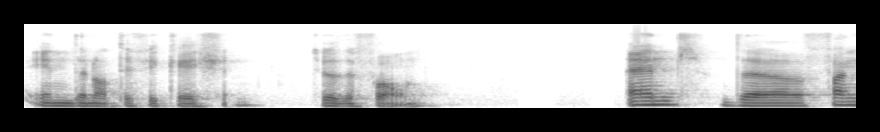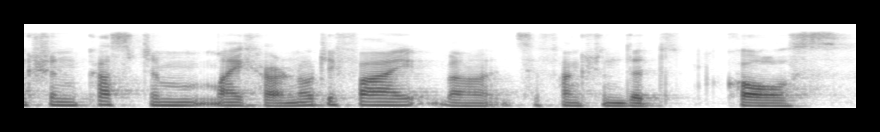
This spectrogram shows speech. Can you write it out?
in the notification to the phone. And the function custom mychar notify, uh, it's a function that calls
